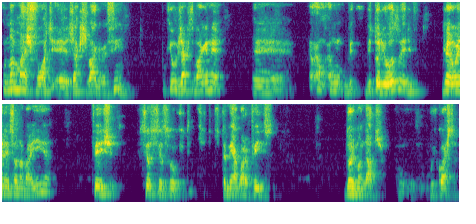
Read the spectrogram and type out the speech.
o nome mais forte é Jacques Wagner, sim, porque o Jacques Wagner é, é, um, é um vitorioso, ele ganhou a eleição na Bahia, fez seu sucessor, que, que, que também agora fez dois mandatos, o Rui Costa.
